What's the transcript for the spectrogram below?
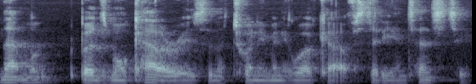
that burns more calories than a 20 minute workout of steady intensity.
